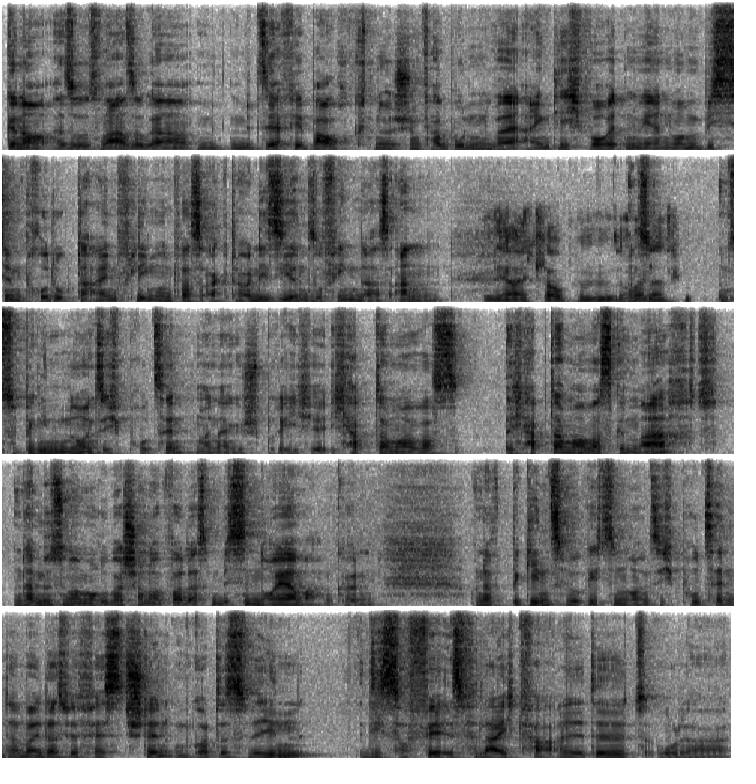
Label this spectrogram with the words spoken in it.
Genau, also es war sogar mit, mit, sehr viel Bauchknirschen verbunden, weil eigentlich wollten wir ja nur ein bisschen Produkte einfliegen und was aktualisieren. So fing das an. Ja, ich glaube, hm, so und, so, und zu Beginn 90 Prozent meiner Gespräche. Ich habe da mal was, ich habe da mal was gemacht und da müssen wir mal rüberschauen, ob wir das ein bisschen neuer machen können. Und da beginnt es wirklich zu 90 Prozent dabei, dass wir feststellen, um Gottes Willen, die Software ist vielleicht veraltet oder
